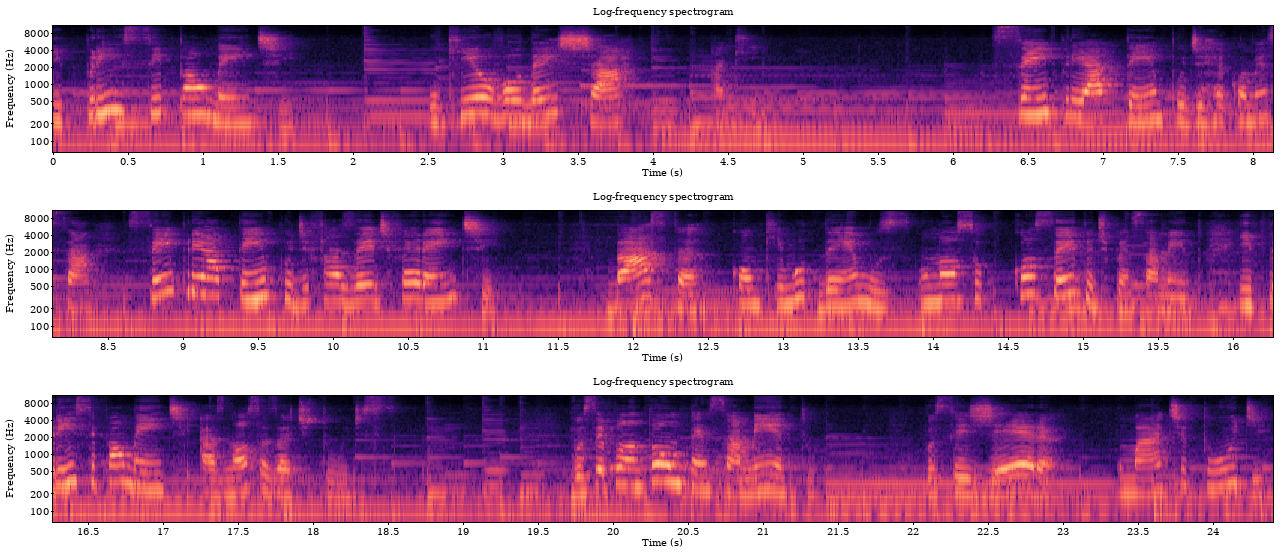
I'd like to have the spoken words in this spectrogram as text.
E principalmente, o que eu vou deixar aqui? Sempre há tempo de recomeçar, sempre há tempo de fazer diferente. Basta com que mudemos o nosso conceito de pensamento e principalmente as nossas atitudes. Você plantou um pensamento, você gera uma atitude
